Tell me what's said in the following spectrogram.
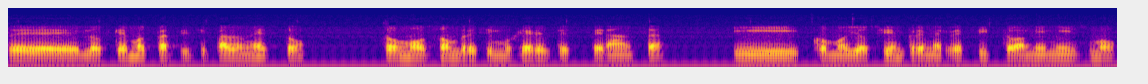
eh, los que hemos participado en esto somos hombres y mujeres de esperanza y como yo siempre me repito a mí mismo,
